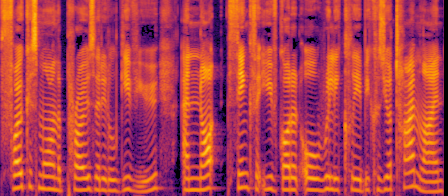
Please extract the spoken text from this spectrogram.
focus more on the pros that it'll give you and not think that you've got it all really clear because your timeline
